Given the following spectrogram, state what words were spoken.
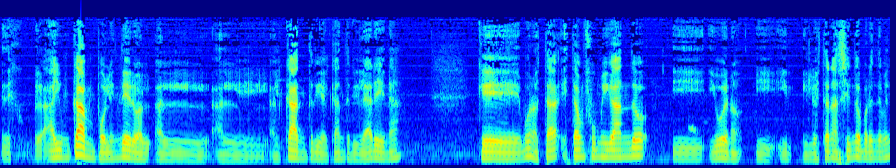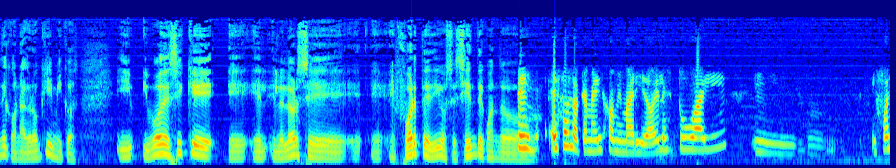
eh, hay un campo lindero al, al, al, al country, al country La Arena, que bueno, está, están fumigando y, bueno, y, lo están haciendo aparentemente con agroquímicos. Y, vos decís que eh, el, olor se eh, es fuerte, digo, se siente cuando... Sí, eso es lo que me dijo mi marido. Él estuvo ahí y, y fue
